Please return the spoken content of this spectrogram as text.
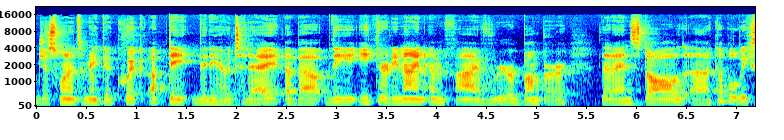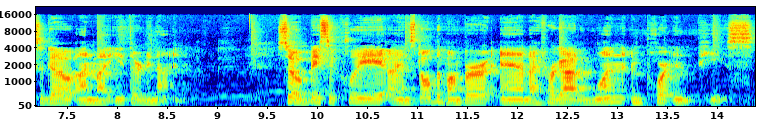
just wanted to make a quick update video today about the E39 M5 rear bumper that I installed uh, a couple weeks ago on my E39. So basically I installed the bumper and I forgot one important piece.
